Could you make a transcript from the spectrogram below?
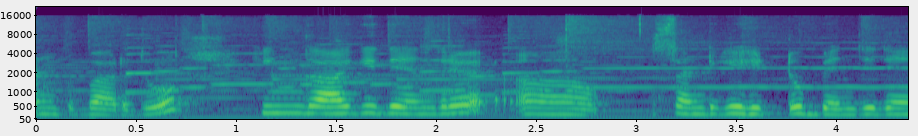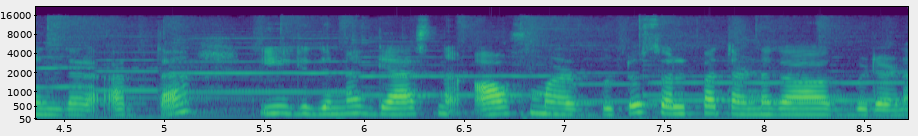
ಅಂಟಬಾರ್ದು. ಹಿಂಗಾಗಿದೆ ಅಂದರೆ ಸಂಡಿಗೆ ಹಿಟ್ಟು ಬೆಂದಿದೆ ಅಂದ ಅರ್ಥ. ಈಗ ಇದನ್ನು ಗ್ಯಾಸ್ನ ಆಫ್ ಮಾಡಿಬಿಟ್ಟು ಸ್ವಲ್ಪ ತಣ್ಣಗಾಗ್ಬಿಡೋಣ.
